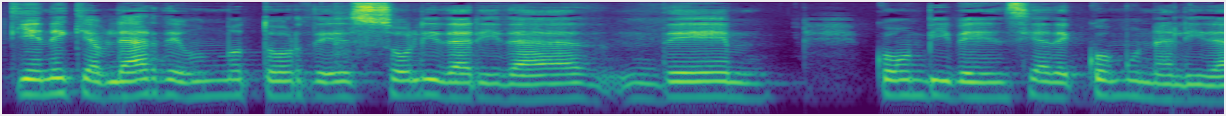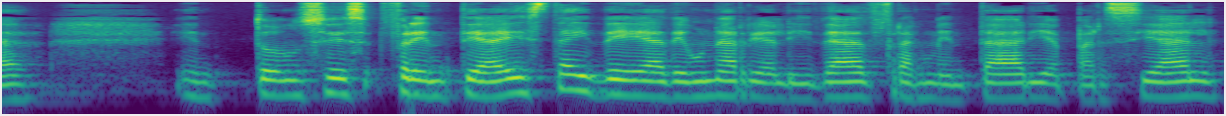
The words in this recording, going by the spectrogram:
tiene que hablar de un motor de solidaridad, de convivencia, de comunalidad. Entonces, frente a esta idea de una realidad fragmentaria, parcial,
